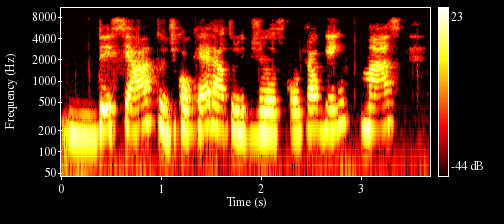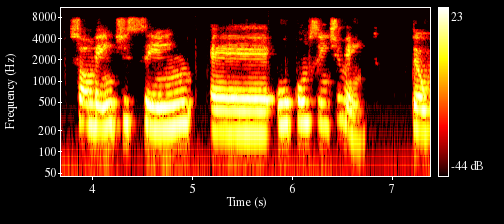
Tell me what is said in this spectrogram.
desse ato, de qualquer ato libidinoso contra alguém, mas somente sem é, o consentimento. Então,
